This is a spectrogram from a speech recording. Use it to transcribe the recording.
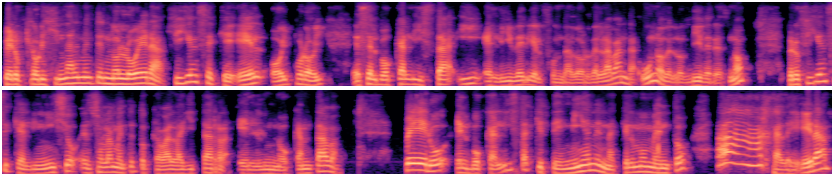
Pero que originalmente no lo era. Fíjense que él, hoy por hoy, es el vocalista y el líder y el fundador de la banda, uno de los líderes, ¿no? Pero fíjense que al inicio él solamente tocaba la guitarra, él no cantaba pero el vocalista que tenían en aquel momento, ájale, era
